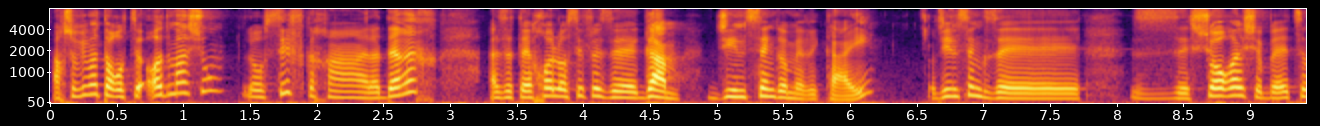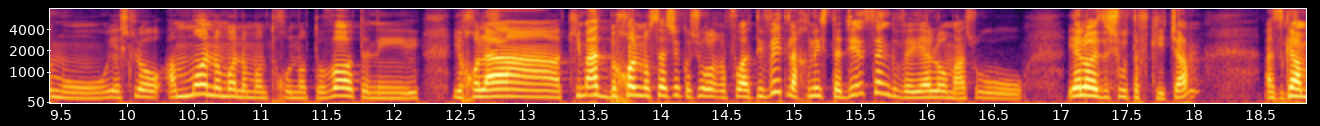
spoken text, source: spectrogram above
עכשיו, אם אתה רוצה עוד משהו להוסיף ככה על הדרך, אז אתה יכול להוסיף לזה גם ג'ינסנג אמריקאי. ג'ינסנג זה, זה שורש שבעצם הוא, יש לו המון המון המון תכונות טובות. אני יכולה כמעט בכל נושא שקשור לרפואה טבעית להכניס את הג'ינסנג ויהיה לו משהו, יהיה לו איזשהו תפקיד שם. אז גם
